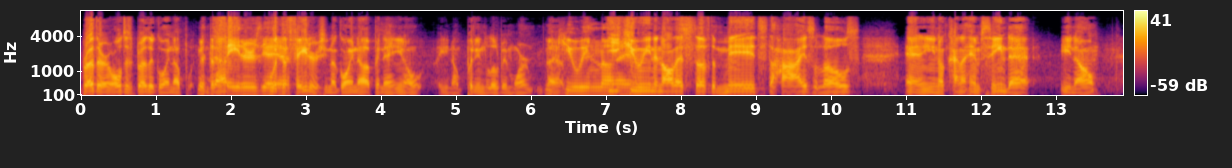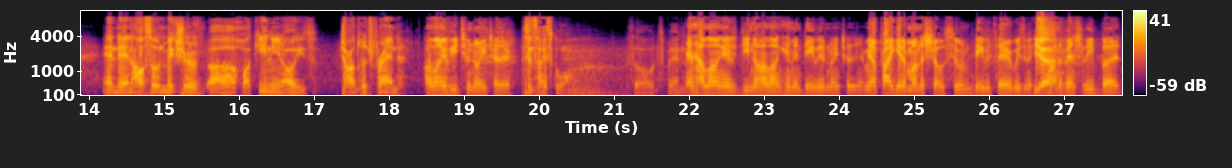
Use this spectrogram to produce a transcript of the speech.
brother oldest brother going up with the that- faders, yeah, with yeah. the faders you know going up and then you know you know putting a little bit more um, EQing and yeah. EQing and all that stuff, the mids, the highs, the lows, and you know, kind of him seeing that, you know, and then also a mixture of uh, Joaquin, you know, he's childhood friend. How long um, have you two known each other? Since high school, so it's been. And how long have? Do you know how long him and David have known each other? I mean, I'll probably get him on the show soon. David said everybody's gonna come Yeah. on eventually, but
